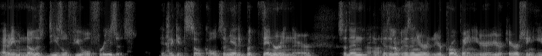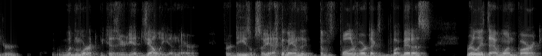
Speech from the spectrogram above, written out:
I don't even know this diesel fuel freezes if it gets so cold. So then you had to put thinner in there. So then, because oh. because then your your propane your your kerosene heater wouldn't work because you had jelly in there for diesel. So yeah, man, the, the polar vortex bit us really at that one park.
